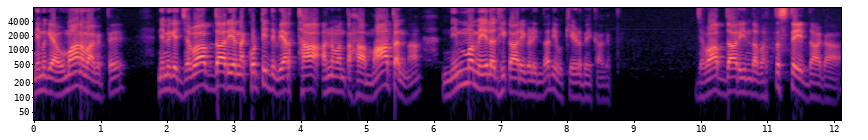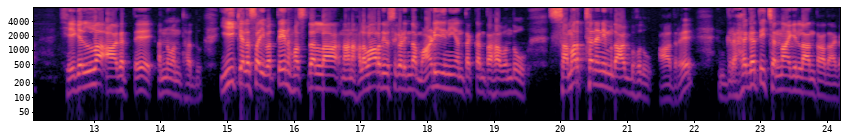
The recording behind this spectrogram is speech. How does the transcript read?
ನಿಮಗೆ ಅವಮಾನವಾಗುತ್ತೆ. ನಿಮಗೆ ಜವಾಬ್ದಾರಿಯನ್ನು ಕೊಟ್ಟಿದ್ದು ವ್ಯರ್ಥ ಅನ್ನುವಂತಹ ಮಾತನ್ನು ನಿಮ್ಮ ಮೇಲಧಿಕಾರಿಗಳಿಂದ ನೀವು ಕೇಳಬೇಕಾಗತ್ತೆ. ಜವಾಬ್ದಾರಿಯಿಂದ ವರ್ತಿಸ್ತೇ ಇದ್ದಾಗ ಹೇಗೆಲ್ಲ ಆಗತ್ತೆ ಅನ್ನುವಂಥದ್ದು. ಈ ಕೆಲಸ ಇವತ್ತೇನು ಹೊಸದಲ್ಲ, ನಾನು ಹಲವಾರು ದಿವಸಗಳಿಂದ ಮಾಡಿದ್ದೀನಿ ಅಂತಕ್ಕಂತಹ ಒಂದು ಸಮರ್ಥನೆ ನಿಮ್ಮದಾಗಬಹುದು ಆದರೆ ಗ್ರಹಗತಿ ಚೆನ್ನಾಗಿಲ್ಲ ಅಂತಾದಾಗ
